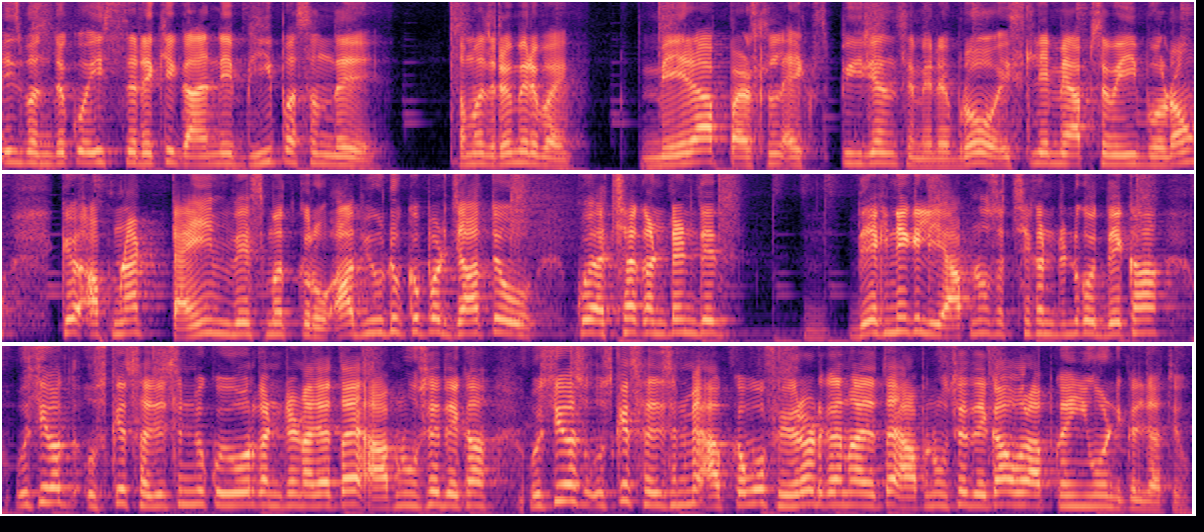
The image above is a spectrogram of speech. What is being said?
इस बंदे को इस तरह के गाने भी पसंद है। समझ रहे हो मेरे भाई? मेरा पर्सनल एक्सपीरियंस है मेरे ब्रो इसलिए मैं आपसे वही बोल रहा हूँ कि अपना टाइम वेस्ट मत करो। आप यूट्यूब के ऊपर जाते हो, कोई अच्छा कंटेंट दे, देखने के लिए आपने उस अच्छे कंटेंट को देखा, उसी वक्त उसके सजेशन में कोई और कंटेंट आ जाता है, आपने उसे देखा, उसी वक्त उसके सजेशन में आपका वो फेवरेट गाना आ जाता है, आपने उसे देखा और आप कहीं और निकल जाते हो।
